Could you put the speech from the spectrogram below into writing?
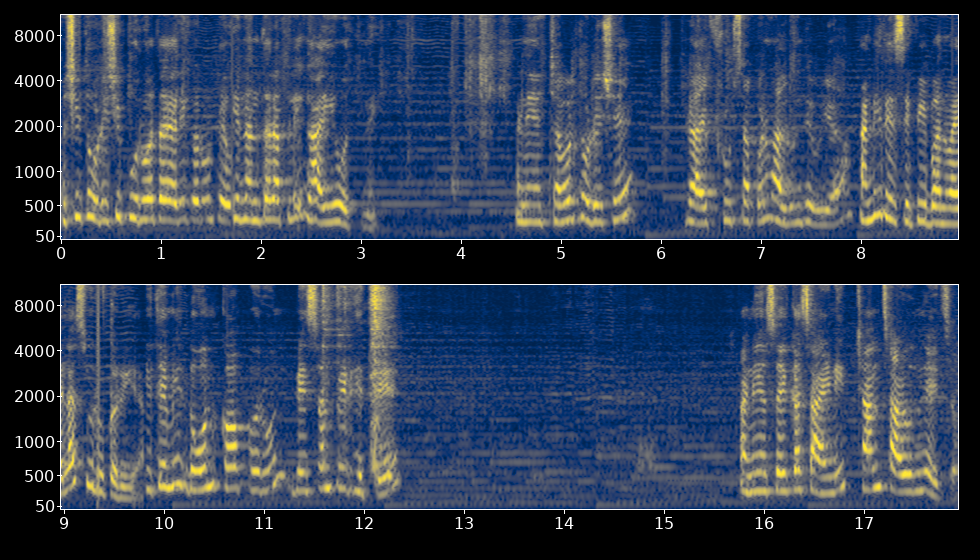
अशी थोडीशी पूर्वतयारी करून ठेव की नंतर आपली घाई होत नाही. आणि याच्यावर थोडेसे ड्रायफ्रुट्स आपण घालून ठेवूया. आणि रेसिपी बनवायला सुरू करूया. इथे मी दोन कप भरून बेसन पीठ घेते. आणि असं एका चाळणीत छान चाळून घ्यायचं.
